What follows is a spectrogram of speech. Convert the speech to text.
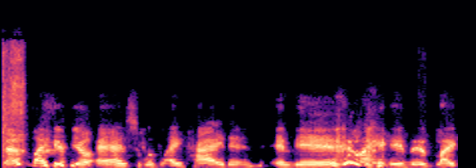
That's like if your ash was like hiding, and then like it is like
